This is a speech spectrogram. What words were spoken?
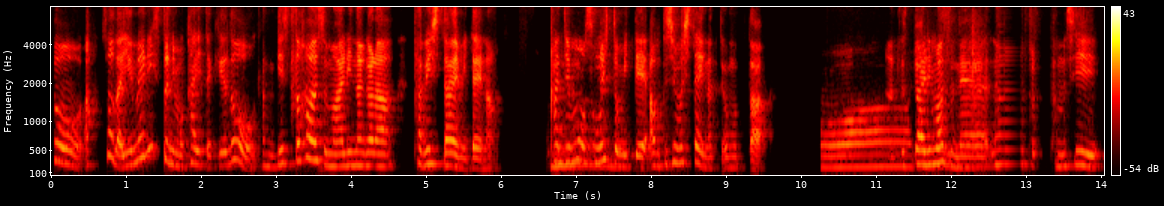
そうあそうだ夢リストにも書いたけどあのゲストハウス回りながら旅したいみたいな感じもその人見てあ私もしたいなって思ったずっとありますね。なんか楽し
